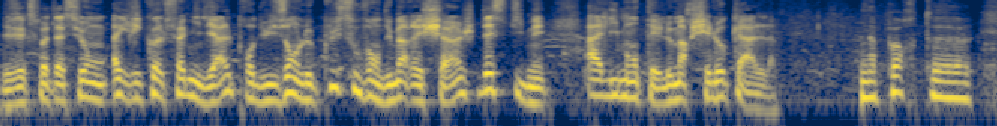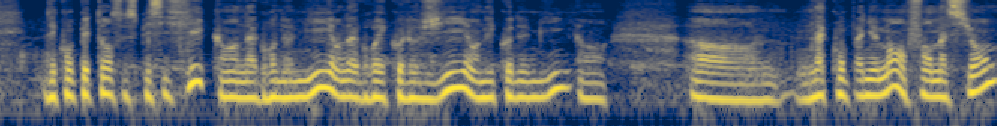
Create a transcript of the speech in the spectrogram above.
des exploitations agricoles familiales produisant le plus souvent du maraîchage destiné à alimenter le marché local. On apporte euh, des compétences spécifiques en agronomie, en agroécologie, en économie, en, en accompagnement, en formation,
